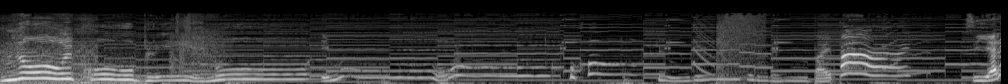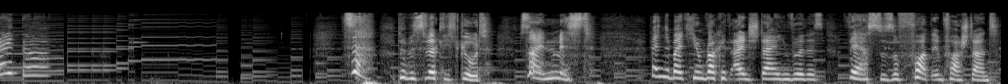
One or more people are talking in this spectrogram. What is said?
Null Problemo. Emo. Bye bye. See you later. Tja, du bist wirklich gut. So ein Mist. Wenn du bei Team Rocket einsteigen würdest, wärst du sofort im Vorstand.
